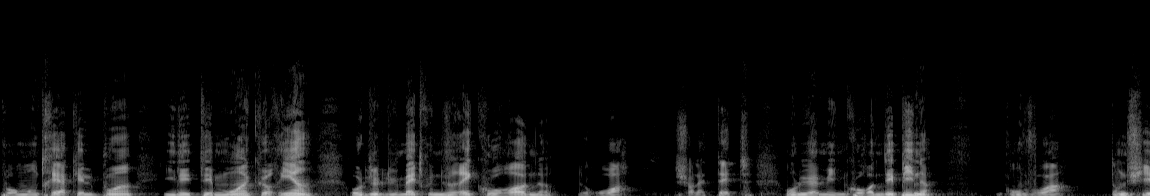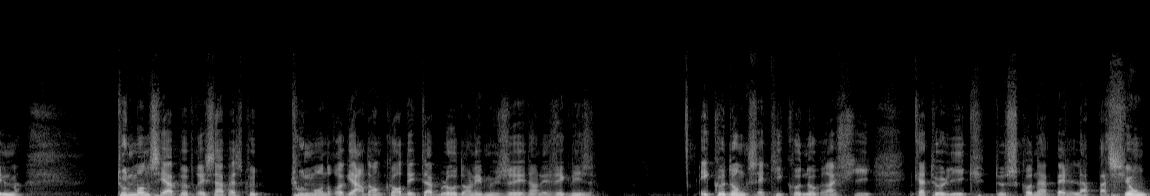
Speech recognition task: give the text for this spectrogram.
pour montrer à quel point il était moins que rien, au lieu de lui mettre une vraie couronne de roi sur la tête, on lui a mis une couronne d'épines qu'on voit dans le film. Tout le monde sait à peu près ça parce que tout le monde regarde encore des tableaux dans les musées et dans les églises. Et que donc cette iconographie catholique de ce qu'on appelle la passion,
